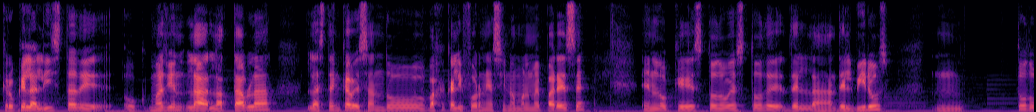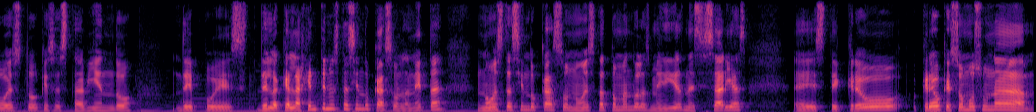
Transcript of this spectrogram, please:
creo que la lista de, o más bien la, la, tabla la está encabezando Baja California, si no mal me parece, en lo que es todo esto de, de la, del virus, mm, todo esto que se está viendo de pues, de la que la gente no está haciendo caso, la neta, no está haciendo caso, no está tomando las medidas necesarias este, creo, creo que somos una,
